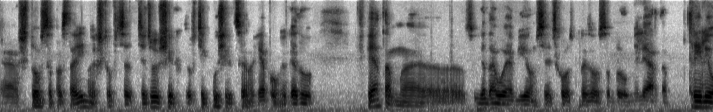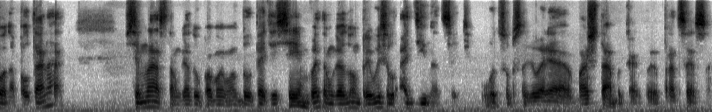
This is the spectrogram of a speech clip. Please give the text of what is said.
э, что в сопоставимых, что в текущих, в текущих ценах. Я помню, году в пятом э, годовой объем сельхозпроизводства был миллиарда, триллиона полтора. В 2017 году, по-моему, он был 5,7, в этом году он превысил 11. Вот, собственно говоря, масштабы как бы, процесса.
